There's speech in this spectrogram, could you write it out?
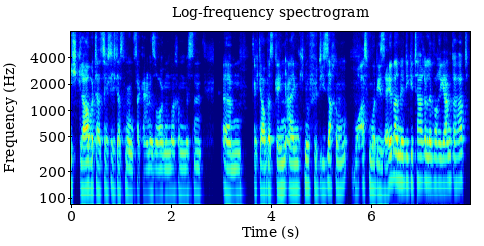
Ich glaube tatsächlich, dass wir uns da keine Sorgen machen müssen. Ähm, ich glaube, das ging eigentlich nur für die Sachen, wo Asmodee selber eine digitale Variante hat.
